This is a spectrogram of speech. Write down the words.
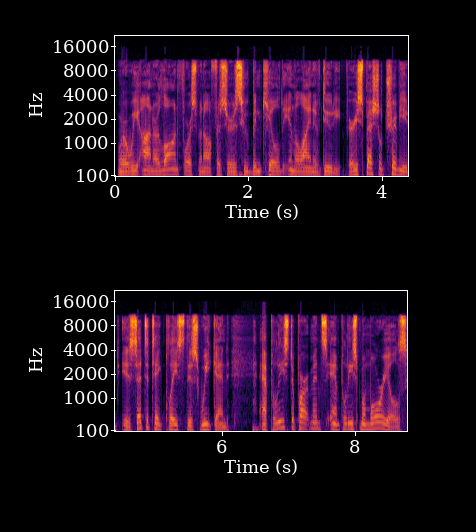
where we honor law enforcement officers who've been killed in the line of duty. Very special tribute is set to take place this weekend at police departments and police memorials.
